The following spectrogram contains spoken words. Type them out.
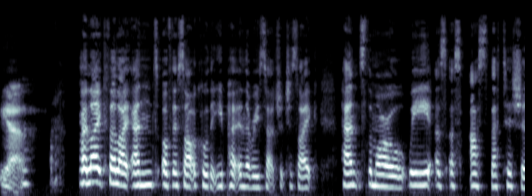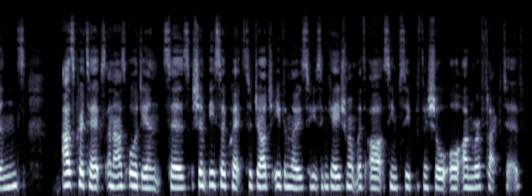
Yeah. I like the like end of this article that you put in the research, which is like, hence the moral. We as, as aestheticians, as critics, and as audiences shouldn't be so quick to judge even those whose engagement with art seems superficial or unreflective.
